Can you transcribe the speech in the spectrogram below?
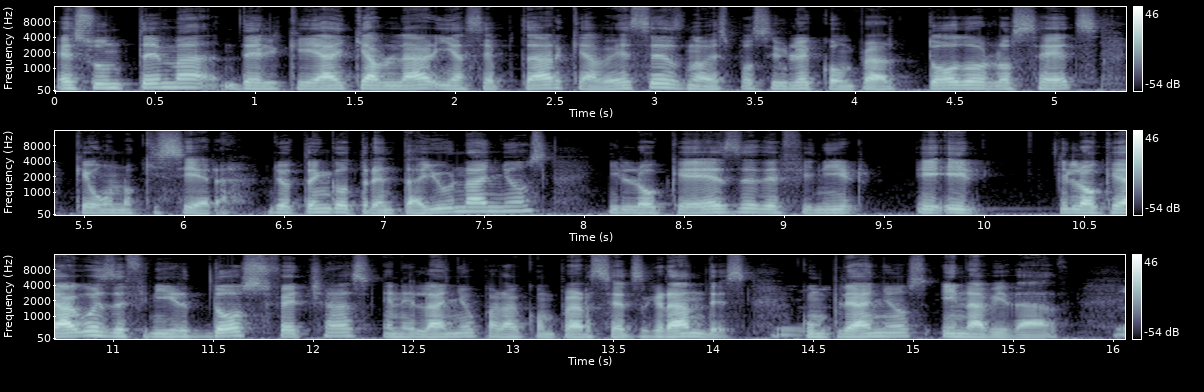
Es un tema del que hay que hablar y aceptar que a veces no es posible comprar todos los sets que uno quisiera. Yo tengo 31 años y lo que es de definir y, lo que hago es definir dos fechas en el año para comprar sets grandes, mm. cumpleaños y Navidad. Mm.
